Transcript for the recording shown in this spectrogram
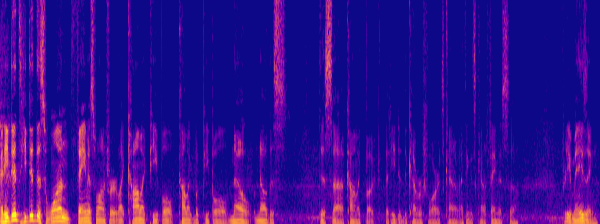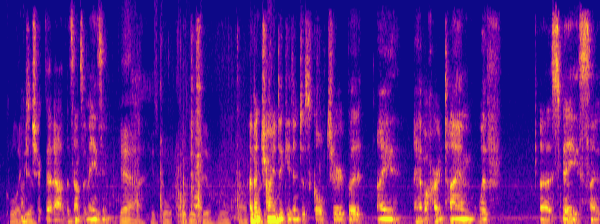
And he did he did this one famous one for like comic people, comic book people know know this this uh, comic book that he did the cover for. It's kind of I think it's kind of famous, so pretty amazing, cool idea. to check that out. That sounds amazing. Yeah, he's a cool cool dude too. Really I've been artist. trying to get into sculpture, but I I have a hard time with uh, space. I,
